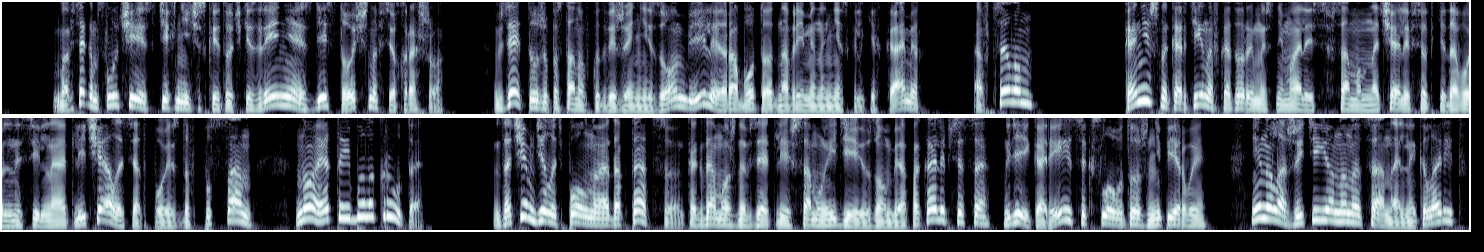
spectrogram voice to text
Во всяком случае, с технической точки зрения, здесь точно все хорошо. Взять ту же постановку движений зомби или работу одновременно нескольких камер. А в целом, Конечно, картина, в которой мы снимались в самом начале, все-таки довольно сильно отличалась от поезда в Пуссан, но это и было круто. Зачем делать полную адаптацию, когда можно взять лишь саму идею зомби-апокалипсиса, где и корейцы, к слову, тоже не первые, и наложить ее на национальный колорит?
